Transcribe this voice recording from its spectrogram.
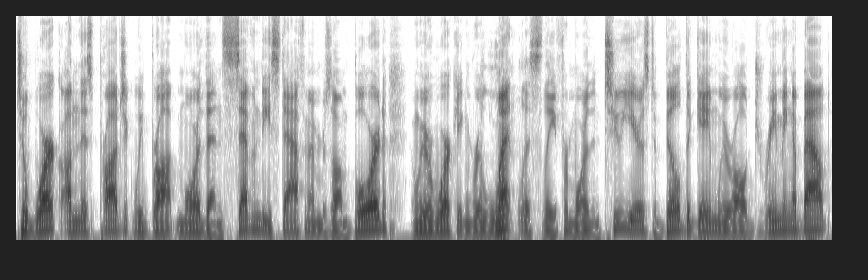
To work on this project, we brought more than 70 staff members on board, and we were working relentlessly for more than two years to build the game we were all dreaming about.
